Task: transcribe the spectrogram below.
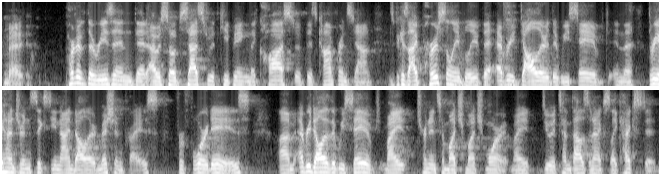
Matt, part of the reason that I was so obsessed with keeping the cost of this conference down is because I personally believe that every dollar that we saved in the $369 admission price for four days, um, every dollar that we saved might turn into much, much more. It might do a 10,000x like Hex did,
